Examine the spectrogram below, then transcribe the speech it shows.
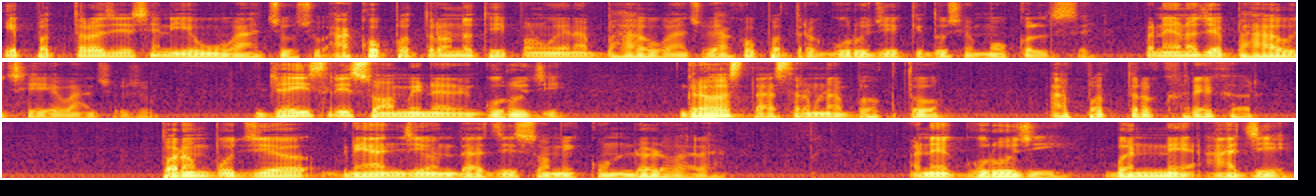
એ પત્ર જે છે ને, એ હું વાંચું છું. આખો પત્ર નથી, પણ હું એના ભાવ વાંચું આખો પત્ર ગુરુજીએ કીધું છે, મોકલશે. પણ એનો જે ભાવ છે, એ વાંચું છું. જય શ્રી સ્વામિનારાયણ ગુરુજી. ગ્રહસ્થ આશ્રમના ભક્તો, આ પત્ર ખરેખર પરમ પૂજ્ય જ્ઞાનજીવન દાસજી સ્વામી કુંડળવાળા અને ગુરુજી બંને આજે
